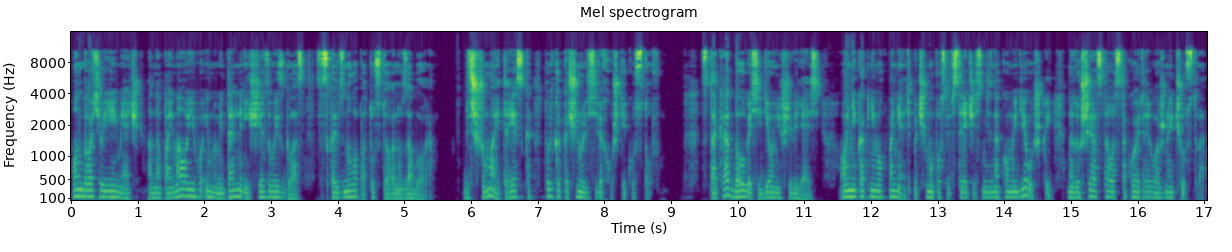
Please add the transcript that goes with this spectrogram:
Он бросил ей мяч, она поймала его и моментально исчезла из глаз, соскользнула по ту сторону забора. Без шума и треска только качнулись верхушки кустов. Стократ долго сидел не шевелясь. Он никак не мог понять, почему после встречи с незнакомой девушкой на душе осталось такое тревожное чувство.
